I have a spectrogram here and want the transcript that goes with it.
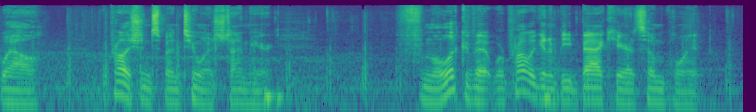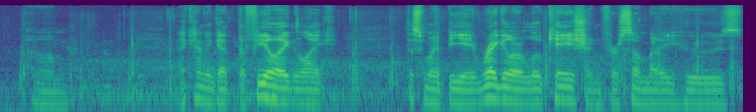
Well, we probably shouldn't spend too much time here. From the look of it, we're probably going to be back here at some point kind of get the feeling like this might be a regular location for somebody whose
